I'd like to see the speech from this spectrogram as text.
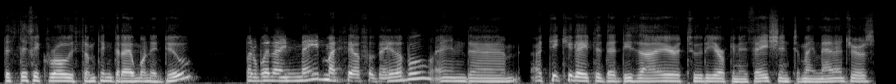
specific role is something that I want to do. But when I made myself available and um, articulated that desire to the organization, to my managers,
